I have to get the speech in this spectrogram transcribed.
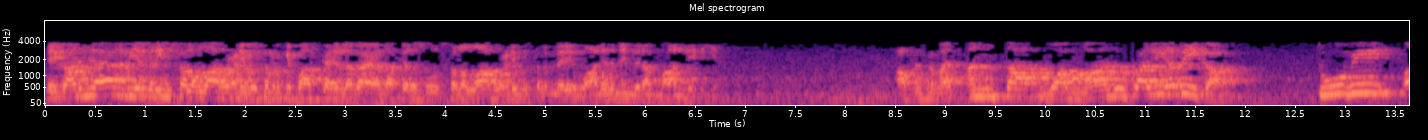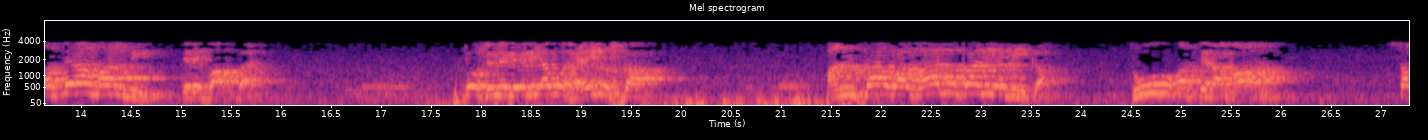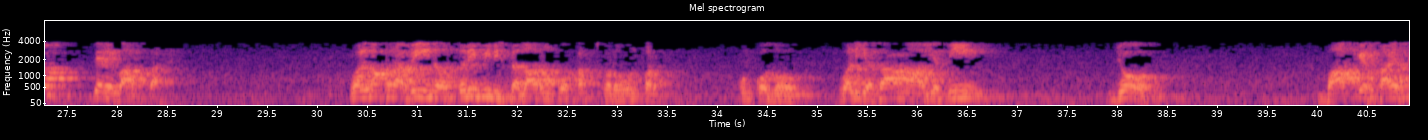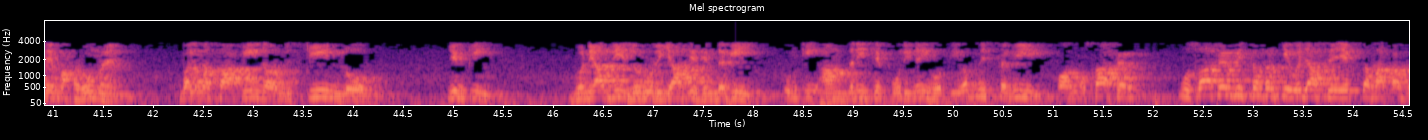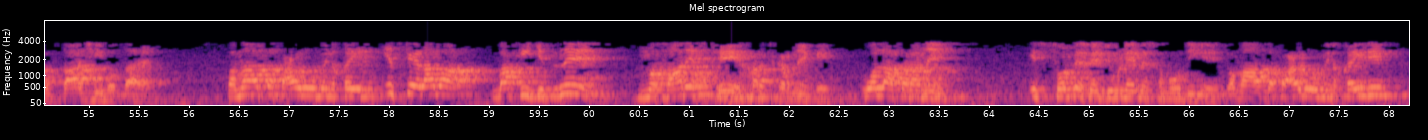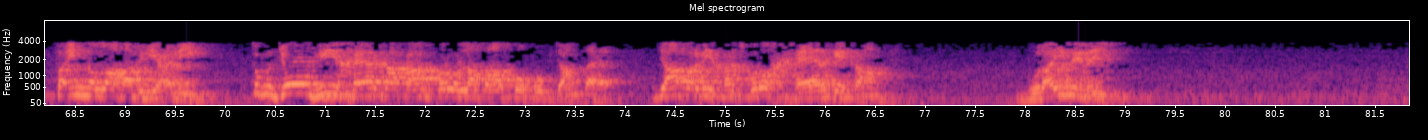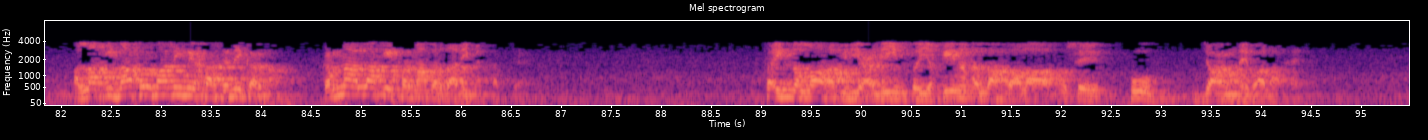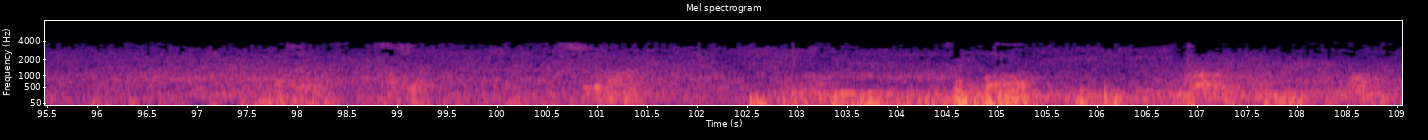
ایک آدمی آیا نبی کریم صلی اللہ علیہ وسلم کے پاس، کہنے لگا اللہ کے رسول صلی اللہ علیہ وسلم، میرے والد نے میرا مال لے لیا آپ نے فرمایا انتا و مالو کا لی ابھی کا تو بھی اور تیرا مال بھی تیرے باپ کا ہے۔ جو اس نے لے لیا وہ ہے ہی اس کا۔ انسا و مالو کا لی ابھی کا تو اور تیرا مال سب تیرے باپ کا ہے۔ ولقرابین اور قریبی رشتہ داروں کو خرچ کرو، ان پر ان کو دو۔ ولیسامہ یتیم، جو باپ کے سائے سے محروم ہیں۔ بل مساکین اور مسکین لوگ، جن کی بنیادی ضروریات زندگی ان کی آمدنی سے پوری نہیں ہوتی۔ اپنی سبیر اور مسافر مسافر بھی سفر کی وجہ سے ایک طرح کا محتاج ہی ہوتا ہے۔ پما من خیر اس کے علاوہ باقی جتنے مصارف تھے خرچ کرنے کے، وہ اللہ تعالیٰ نے اس چھوٹے سے جملے میں سمو دیے۔ وما من خیر فعن اللہ بھی علیم تم جو بھی خیر کا کام کرو، اللہ تعالیٰ اس کو خوب جانتا ہے۔ جہاں پر بھی خرچ کرو، خیر کے کام میں۔ برائی میں نہیں۔ اللہ کی نافرمانی میں خرچ نہیں کرنا۔ کرنا اللہ کی فرما برداری میں خرچ ہے فعن اللہ بھی علیم تو یقیناً اللہ تعالیٰ اسے خوب جاننے والا ہے۔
